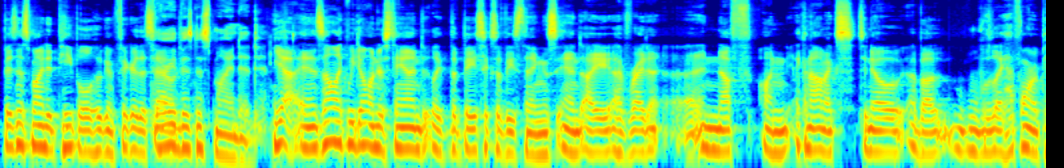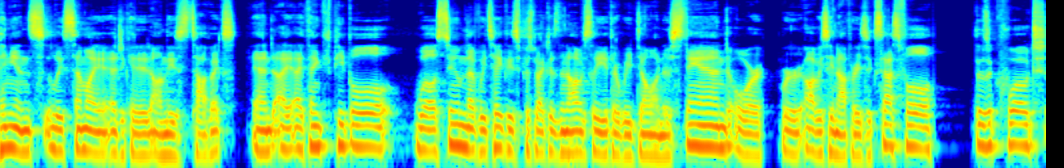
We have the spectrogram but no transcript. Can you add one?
business minded people who can figure this very out. Very business minded. Yeah, and it's not like we don't understand like the basics of these things. And I have read uh, enough on economics to know about like have form opinions, at least semi educated on these topics. And I, I think people will assume that if we take these perspectives, then obviously either we don't understand or we're obviously not very successful. There's a quote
